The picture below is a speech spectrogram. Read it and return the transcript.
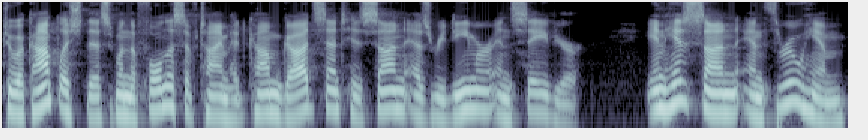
To accomplish this, when the fullness of time had come, God sent his Son as Redeemer and Savior. In his Son and through him,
